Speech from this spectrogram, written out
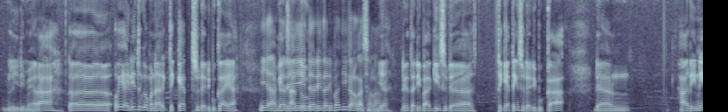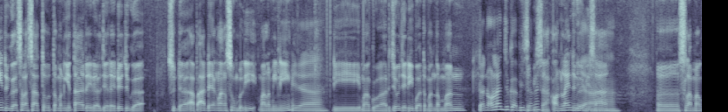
beli di merah. Eh, oh ya ini juga menarik tiket sudah dibuka ya. Iya Hamin dari satu. dari tadi pagi kalau nggak salah. Ya, dari tadi pagi sudah tiketing sudah dibuka dan hari ini juga salah satu teman kita dari LJ Radio juga sudah apa ada yang langsung beli malam ini Iya. di Mago Harjo. Jadi buat teman-teman Dan online juga bisa bisa, kan? bisa. online juga Iya. bisa. Eh, selama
